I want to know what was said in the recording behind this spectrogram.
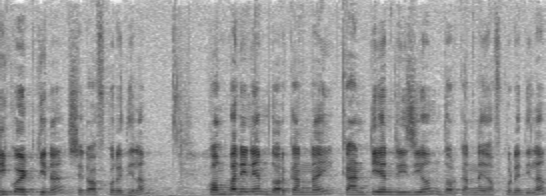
রিকোয়ার্ড কিনা, সেটা অফ করে দিলাম। কোম্পানি নেম দরকার নাই কান্ট্রি অ্যান্ড রিজিয়ন দরকার নাই অফ করে দিলাম।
